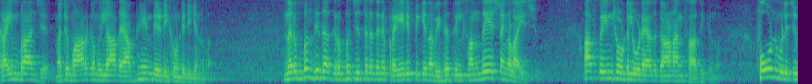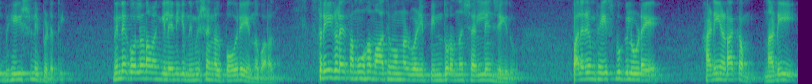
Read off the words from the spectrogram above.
ക്രൈംബ്രാഞ്ച് മറ്റു മാർഗമില്ലാതെ അഭയം തേടിക്കൊണ്ടിരിക്കുന്നത്. നിർബന്ധിത ഗർഭചിത്രത്തിന് പ്രേരിപ്പിക്കുന്ന വിധത്തിൽ സന്ദേശങ്ങൾ അയച്ചു. ആ സ്ക്രീൻഷോട്ടിലൂടെ അത് കാണാൻ സാധിക്കുന്നു. ഫോൺ വിളിച്ച് ഭീഷണിപ്പെടുത്തി. നിന്നെ കൊല്ലണമെങ്കിൽ എനിക്ക് നിമിഷങ്ങൾ പോരെ എന്ന് പറഞ്ഞു. സ്ത്രീകളെ സമൂഹ മാധ്യമങ്ങൾ വഴി പിന്തുടർന്ന് ശല്യം ചെയ്തു. പലരും ഫേസ്ബുക്കിലൂടെ ഹണിയടക്കം നടി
